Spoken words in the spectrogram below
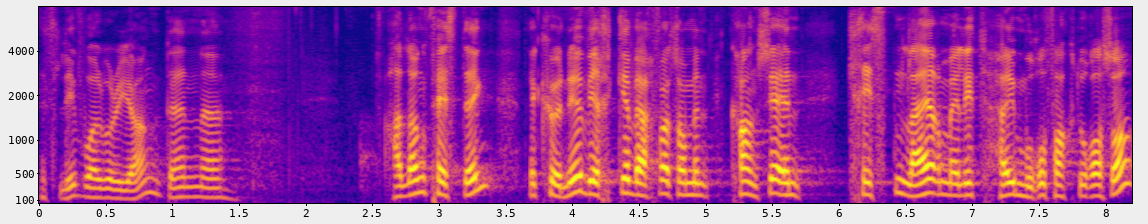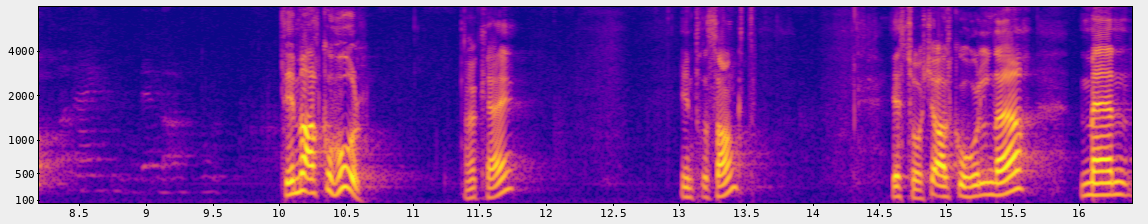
Let's live while we're young. Den... Uh, lang festing. Det kunne virke i hvert fall som en, kanskje en kristen leir med litt høy morofaktor også. Det med alkohol. Ok. Interessant. Jeg så ikke alkoholen der, men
